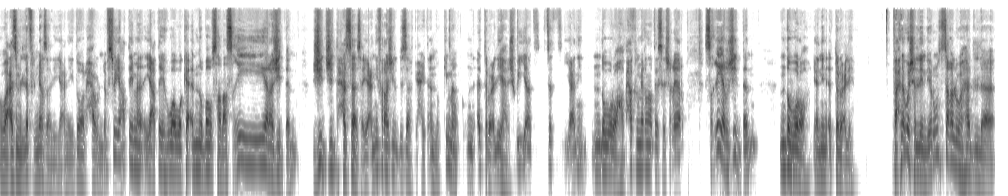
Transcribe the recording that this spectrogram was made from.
هو عزم اللف المغزلي يعني يدور حول نفسه يعطي يعطيه هو وكأنه بوصلة صغيرة جدا. جد جد حساسة. يعني فراجيل بزاف بحيث أنه كما نأثروا عليها شوية يعني ندوروها بحق المغناطيسي صغير صغير جدا ندوروه يعني نأثروا عليه. فإحنا واش اللي نديروا نستغلوا هذا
